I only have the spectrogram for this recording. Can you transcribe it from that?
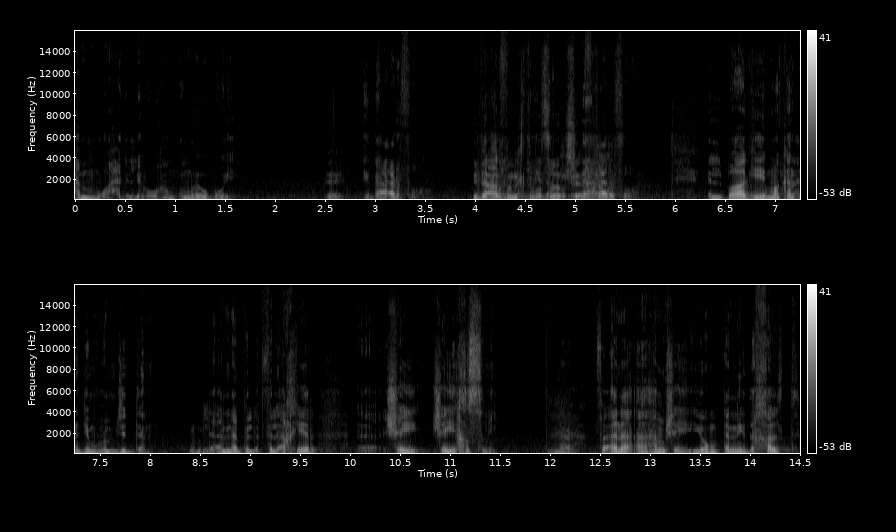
هم واحد اللي هو هم أمي وأبوي إيه. إذا عرفوا إذا عرفوا إنك إذا, تصير شيف إذا خلاص. عرفوا الباقي ما كان عندي مهم جدا. لأن في الأخير آه، شيء شيء يخصني. نعم. فأنا أهم شيء يوم أني دخلت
